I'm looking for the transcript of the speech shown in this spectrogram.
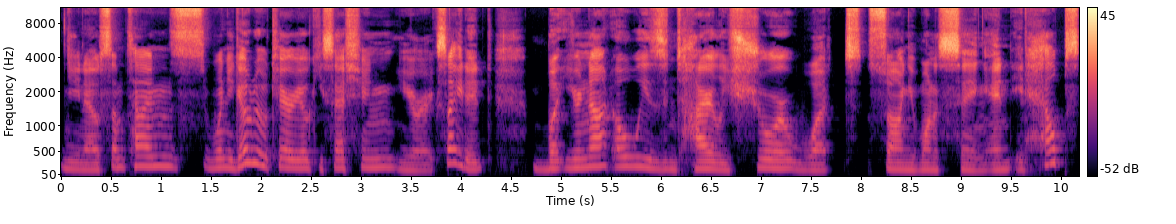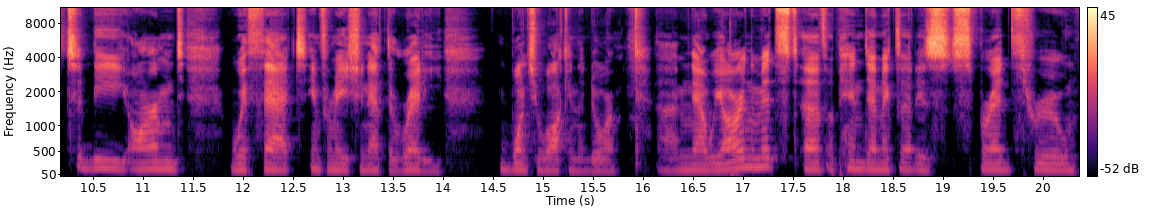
you know, sometimes when you go to a karaoke session, you're excited, but you're not always entirely sure what song you want to sing. And it helps to be armed with that information at the ready once you walk in the door. Um, now, we are in the midst of a pandemic that is spread through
